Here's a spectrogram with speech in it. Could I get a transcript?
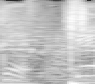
Get. Get.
